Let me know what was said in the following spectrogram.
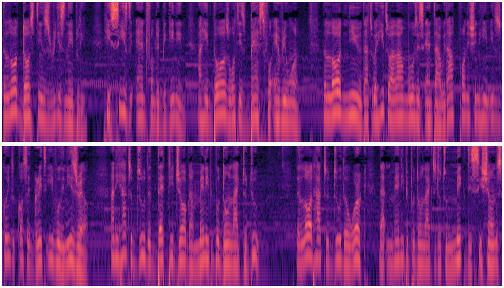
The Lord does things reasonably. He sees the end from the beginning and he does what is best for everyone. The Lord knew that were he to allow Moses enter without punishing him, it was going to cause a great evil in Israel. And he had to do the dirty job that many people don't like to do. The Lord had to do the work that many people don't like to do to make decisions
